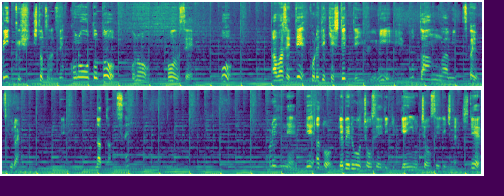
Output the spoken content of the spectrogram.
クイック1つなんですねこの音とこの音声を合わせてこれで消してっていう風にボタンが3つか4つぐらいになったんですね。これでね、で、あとレベルを調整できる、原因を調整できたりして、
